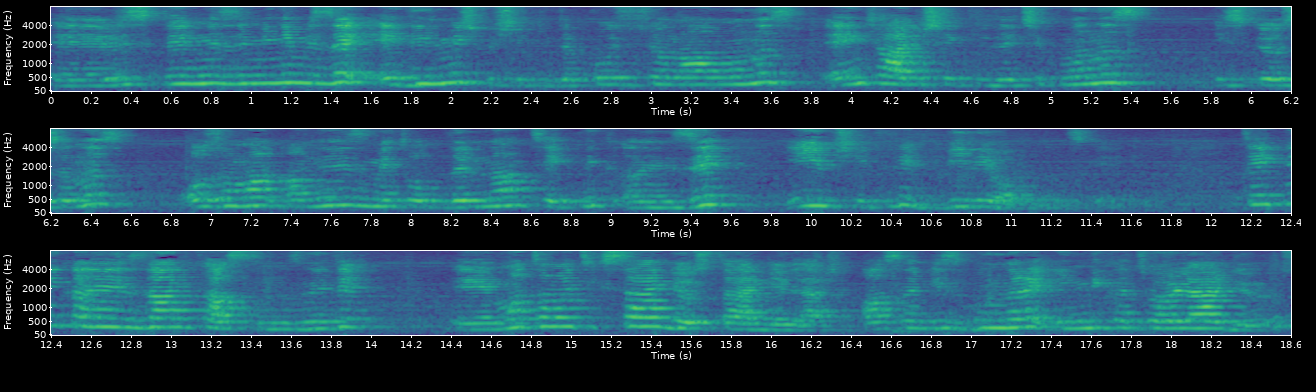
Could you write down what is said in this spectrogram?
e, risklerinizi minimize edilmiş bir şekilde pozisyon almanız, en karlı şekilde çıkmanız istiyorsanız o zaman analiz metotlarından teknik analizi iyi bir şekilde biliyor olmanız gerekiyor. Teknik analizden kastımız nedir? E, matematiksel göstergeler. Aslında biz bunlara indikatörler diyoruz.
